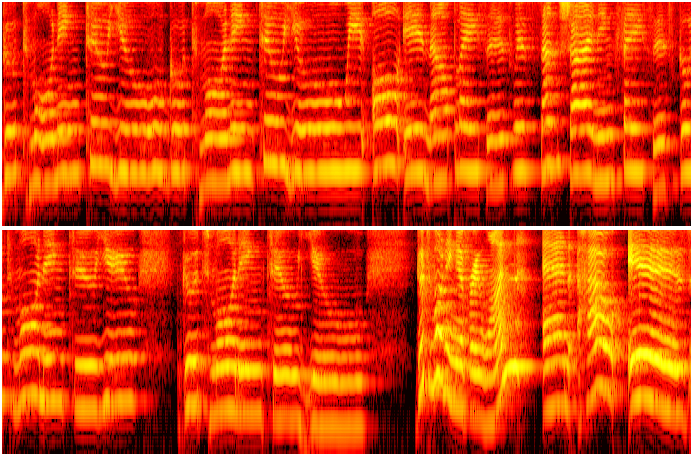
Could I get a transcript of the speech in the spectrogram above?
Good morning to you, good morning to you. We all in our places with sun shining faces. Good morning to you, good morning to you. Good morning, everyone. And how is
